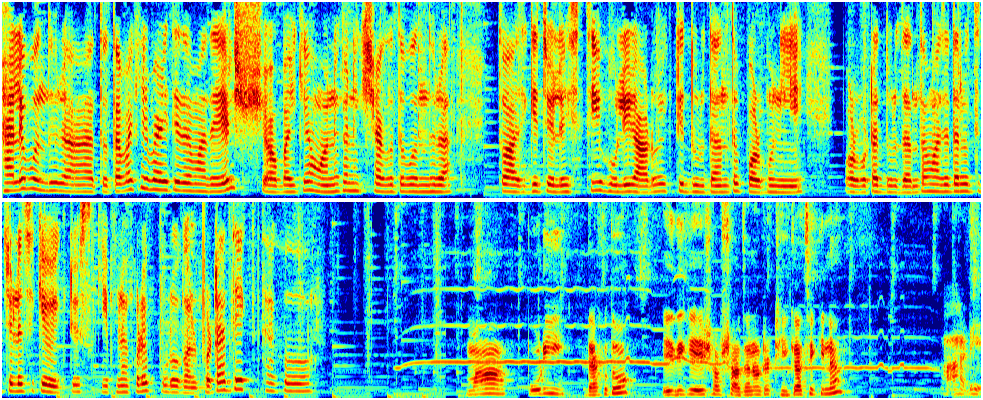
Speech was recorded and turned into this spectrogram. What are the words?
হ্যালো বন্ধুরা তোতা পাখির বাড়িতে তোমাদের সবাইকে অনেক অনেক স্বাগত বন্ধুরা। তো আজকে চলে এসেছি হোলির আরও একটি দুর্দান্ত পর্ব নিয়ে। পর্বটা দুর্দান্ত মজাদার হতে চলেছে কেউ একটু স্কিপ না করে পুরো গল্পটা দেখতে থাকো। মা পড়ি দেখো তো এইদিকে সব সাজানোটা ঠিক আছে কিনা? আরে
